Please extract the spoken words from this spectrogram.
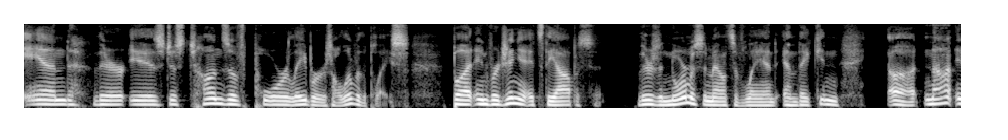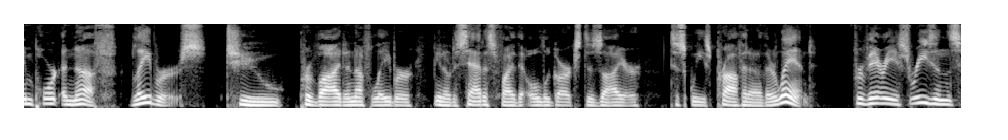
and there is just tons of poor laborers all over the place. But in Virginia, it's the opposite. There's enormous amounts of land, and they can uh, not import enough laborers to provide enough labor, you know, to satisfy the oligarchs' desire to squeeze profit out of their land for various reasons,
